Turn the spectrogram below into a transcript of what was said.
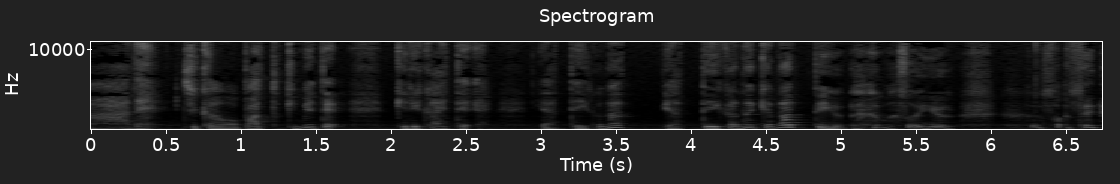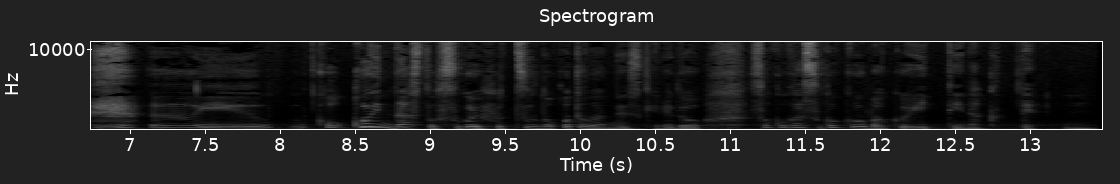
まあね時間をパッと決めて切り替えてやっていくなやっていかなきゃなっていう そういう ね、こう声に出すとすごい普通のことなんですけれどそこがすごくうまくいっていなくって、うん、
